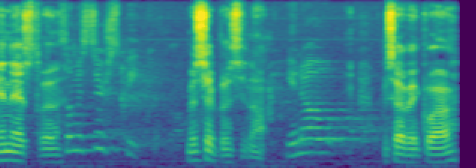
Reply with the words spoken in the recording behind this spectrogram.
Ministre, Monsieur le Président, vous savez quoi?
